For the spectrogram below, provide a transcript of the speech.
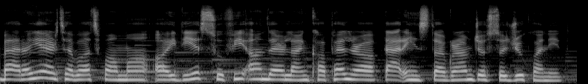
برای ارتباط با ما ID صوفی underline couple را در اینستاگرام جستجو کنید.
